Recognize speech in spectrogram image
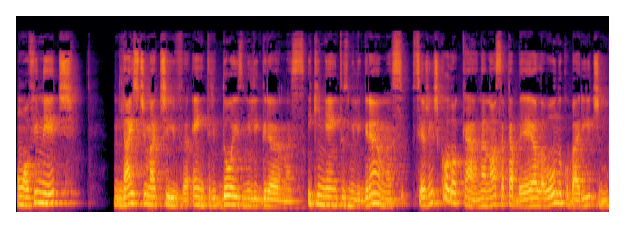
Um alfinete, na estimativa entre 2 miligramas e 500 miligramas, se a gente colocar na nossa tabela ou no cubaritmo,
